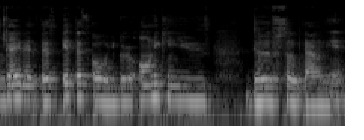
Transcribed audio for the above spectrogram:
Okay, that, that's it. That's all. Your girl only can use Dove soap down there.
